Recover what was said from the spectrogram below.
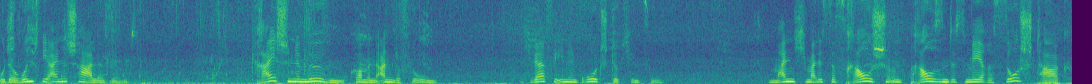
oder rund wie eine Schale sind. Kreischende Möwen kommen angeflogen. Ich werfe ihnen Brotstückchen zu. Manchmal ist das Rauschen und Brausen des Meeres so stark,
